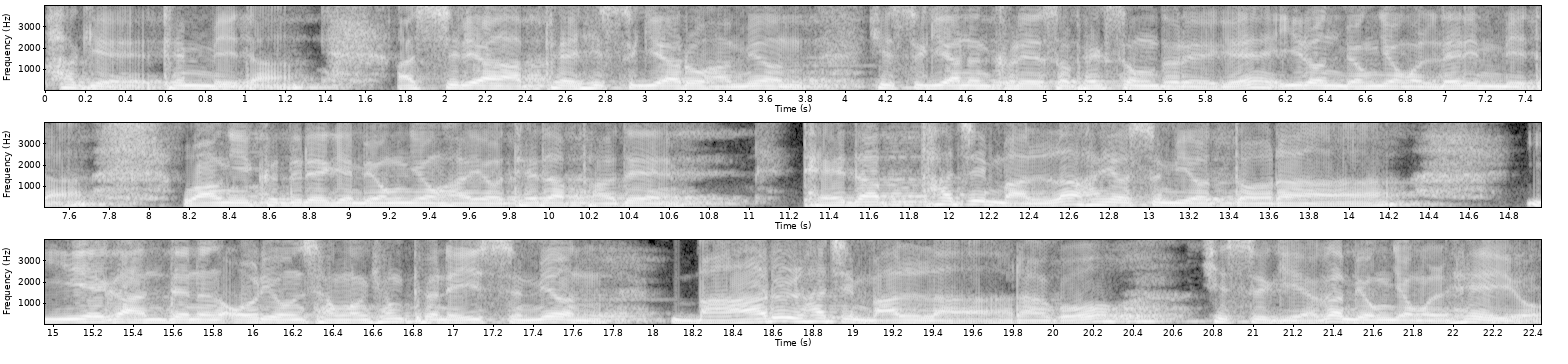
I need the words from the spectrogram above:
하게 됩니다. 아시리아 앞에 히스기야로 하면 히스기야는 그래서 백성들에게 이런 명령을 내립니다. 왕이 그들에게 명령하여 대답하되 대답하지 말라 하였음이었더라. 이해가 안 되는 어려운 상황 형편에 있으면 말을 하지 말라라고 히스기야가 명령을 해요.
